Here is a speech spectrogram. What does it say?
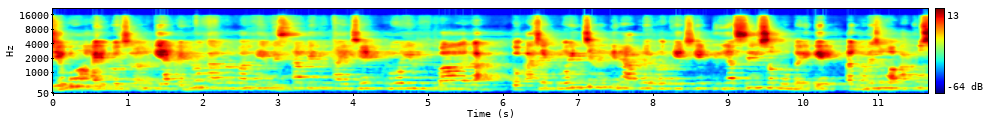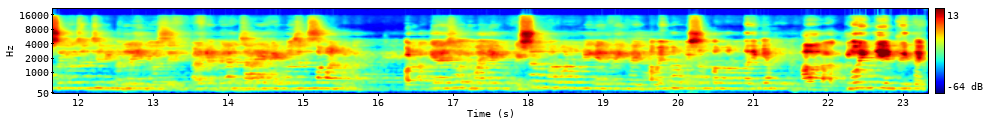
જેવો હાઇડ્રોજન એ હાઇડ્રોકાર્બનમાંથી વિસ્થાપિત થાય છે ક્લોરીન દ્વારા. તો આ જે ક્લોરીન છે ને એને આપણે ઓળખીએ છીએ ક્રિયાશીલ સમૂહ તરીકે. અને હવે જો આખું સંયોજન છે ને બદલાઈ ગયું છે કારણ કે પહેલા ચારે હાઇડ્રોજન સમાન હતા. પણ અત્યારે જો એમાં એક વિષમ પરમાણુની એન્ટ્રી થઈ. તમે પણ વિષમ પરમાણુ તરીકે હા ક્લોરીનની એન્ટ્રી થઈ.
